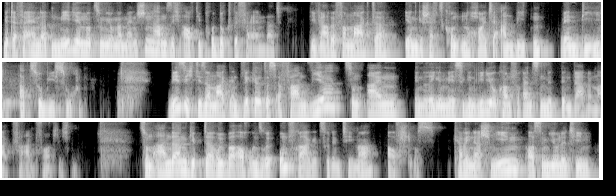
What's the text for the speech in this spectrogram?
Mit der veränderten Mediennutzung junger Menschen haben sich auch die Produkte verändert, die Werbevermarkter ihren Geschäftskunden heute anbieten, wenn die Azubis suchen. Wie sich dieser Markt entwickelt, das erfahren wir zum einen in regelmäßigen Videokonferenzen mit den Werbemarktverantwortlichen. Zum anderen gibt darüber auch unsere Umfrage zu dem Thema Aufschluss. Karina Schmiing aus dem Jule-Team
